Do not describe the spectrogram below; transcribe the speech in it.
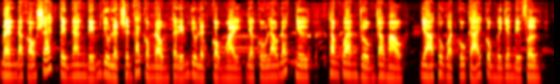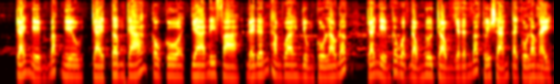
đoàn đã khảo sát tiềm năng điểm du lịch sinh thái cộng đồng tại điểm du lịch Cồn Ngoài và Cù Lao Đất như tham quan ruộng rau màu và thu hoạch củ cải cùng người dân địa phương, trải nghiệm bắt nghiêu, chài tôm cá, câu cua và đi phà để đến tham quan dùng cù lao đất, trải nghiệm các hoạt động nuôi trồng và đánh bắt thủy sản tại cù lao này.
